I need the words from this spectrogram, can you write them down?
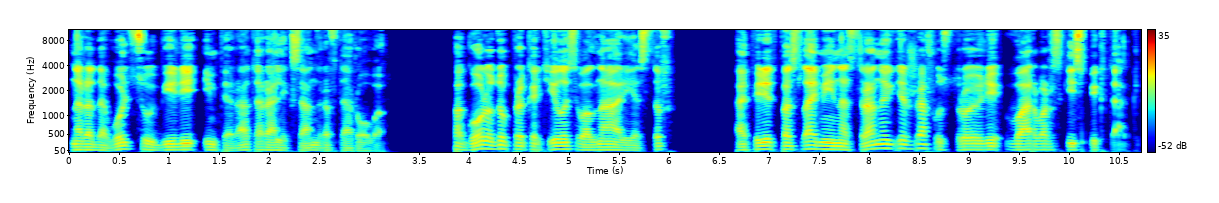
народовольцы убили императора Александра II. По городу прокатилась волна арестов, а перед послами иностранных держав устроили варварский спектакль.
